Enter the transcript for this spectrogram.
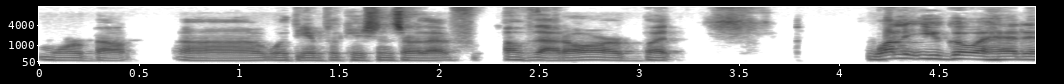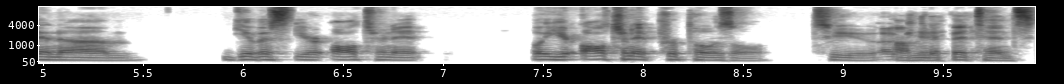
more about uh, what the implications are that of that are. But why don't you go ahead and um, give us your alternate, well, your alternate proposal to okay. omnipotence?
